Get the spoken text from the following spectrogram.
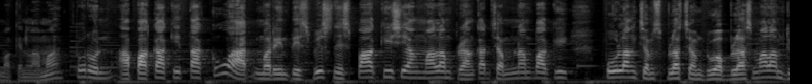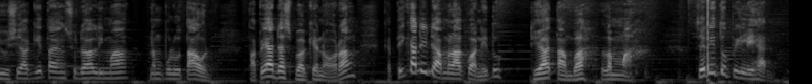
semakin lama turun. Apakah kita kuat merintis bisnis pagi, siang, malam berangkat jam 6 pagi, pulang jam 11, jam 12 malam di usia kita yang sudah 5 60 tahun. Tapi ada sebagian orang ketika tidak melakukan itu dia tambah lemah. Jadi itu pilihan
